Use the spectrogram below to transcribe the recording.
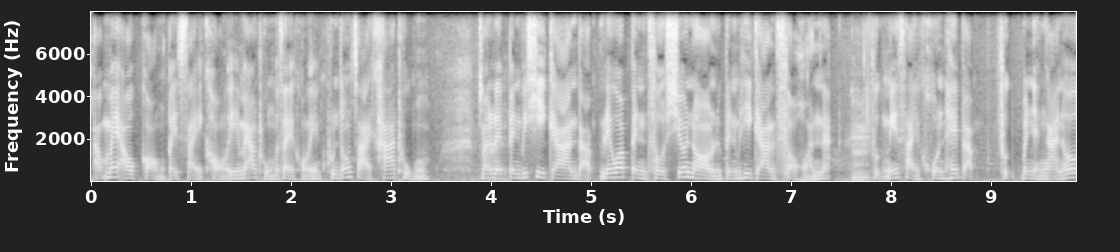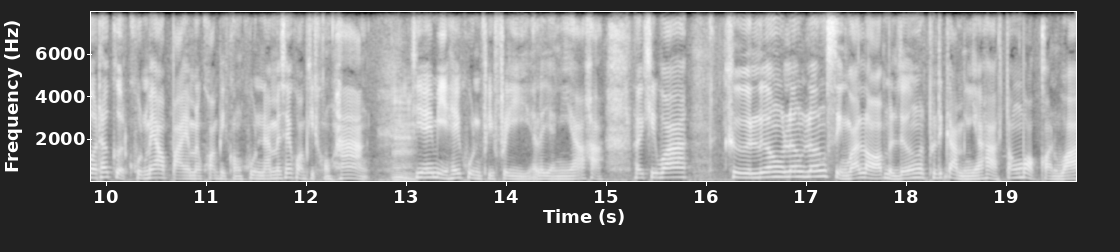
เอาไม่เอากล่องไปใส่ของเองไม่เอาถุงมาใส่ของเองคุณต้องจ่ายค่าถุง มันเลยเป็นวิธีการแบบเรียกว่าเป็นโซเชียลนอมหรือเป็นวิธีการสอนน่ะฝึกนิสัยคนให้แบบฝึกเป็นอย่างงั้นเพราะว่าถ้าเกิดคุณไม่เอาไปมันความผิดของคุณนะไม่ใช่ความผิดของห้าง ที่ไม่มีให้คุณฟรีๆอะไรอย่างเงี้ยค่ะเราคิดว่าคือเรื่องเรื่องเรื่องสิ่งแวดล้อมหรือเรื่องพฤติกรรมอย่างเงี้ยค่ะ ต้องบอกก่อนว่า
